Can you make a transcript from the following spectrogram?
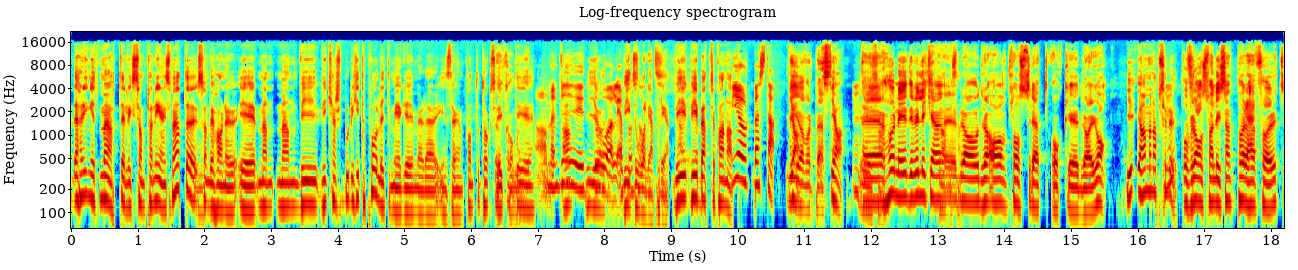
det här är inget möte, liksom planeringsmöte som vi har nu, eh, men, men vi, vi kanske borde hitta på lite mer grejer med det där Instagram-kontot också. Det kommer. Ja, men vi är gör- dåliga vi på är dåliga på det. Vi, vi är bättre på annat. Vi gör vårt bästa. Vi Ja. gör vårt bästa. Ja, det är Eh, hörni, det är väl lika det är bra att dra av plåstret och eh, dra igång. Ja, men absolut. Och för de som har lyssnat på det här förut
